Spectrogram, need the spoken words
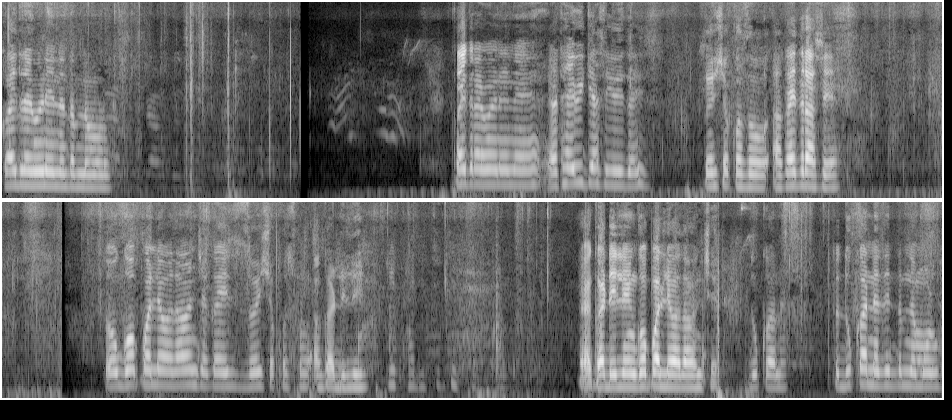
કાયદરા વેણીને તમને મળું. કાંઈતરા વેણીને અઠાવી ગયા છે ગાઈસ જોઈ શકો છો, આ કાંઈતરા છે. તો ગોપાલ લેવા જવાનું છે ગાઈસ જોઈ શકો છો, આ ગાડી લઈને. આ ગાડી લઈને ગોપાલ લેવા જવાનું છે દુકાને. તો દુકાને જઈને તમને મળું.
